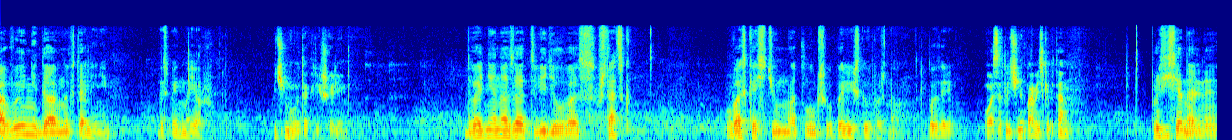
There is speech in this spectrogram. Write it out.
А вы недавно в Таллине, господин майор. Почему вы так решили? Два дня назад видел вас в штатском. У вас костюм от лучшего парижского портного. Благодарю. У вас отличная память, капитан. Профессиональная.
